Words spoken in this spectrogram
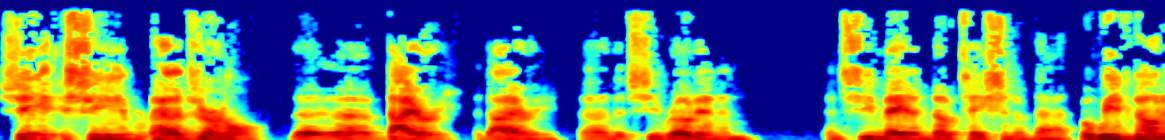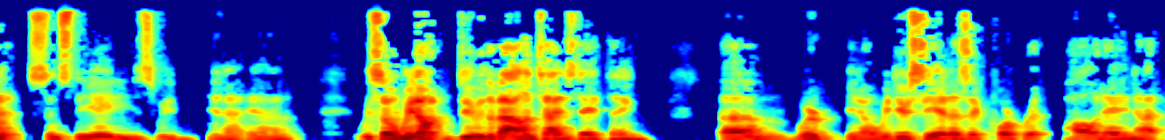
She, she had a journal, the, uh, diary, a diary, uh, that she wrote in and, and she made a notation of that, but we've known it since the eighties. We, you know, yeah. So we don't do the Valentine's Day thing um, we're, you know, we do see it as a corporate holiday, not,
